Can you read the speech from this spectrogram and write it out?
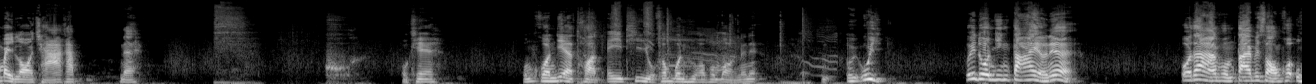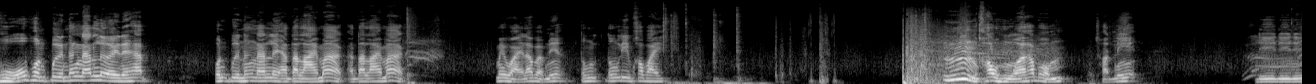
ไม่รอช้าครับ นะ โอเค ผมควรที่จะถอดไอ้ที่อยู่ข้างบนหัวผมออกนะเนี่ย อุ้ยอุ้ย เฮ้ยโดนยิงตายเหรอเนี่ยโอ้ทหารผมตายไปสองคนโอ้โหพลปืนทั้งนั้นเลยนะครับพลปืนทั้งนั้นเลยอันตรายมาก อันตรายมาก ไม่ไหวแล้วแบบเนี้ยต้องต้องรีบเข้าไป อืมเข้าหัวครับผมช็อตนี้ ดีดีดี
